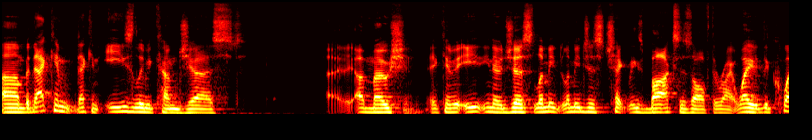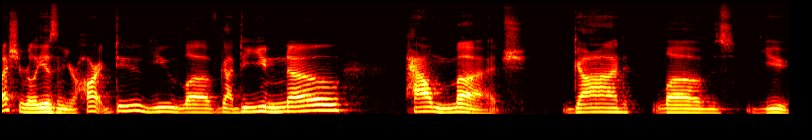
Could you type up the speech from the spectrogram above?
Um, but that can, that can easily become just uh, emotion. It can be, you know, just let me let me just check these boxes off the right way. The question really is in your heart: Do you love God? Do you know how much God loves you.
